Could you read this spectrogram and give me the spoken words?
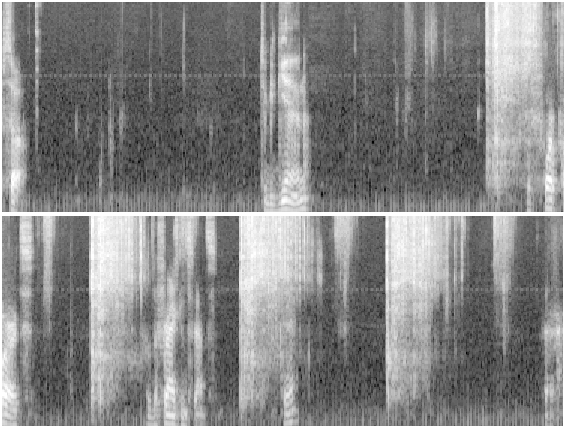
So, to begin, four parts of the frankincense. Okay? There.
